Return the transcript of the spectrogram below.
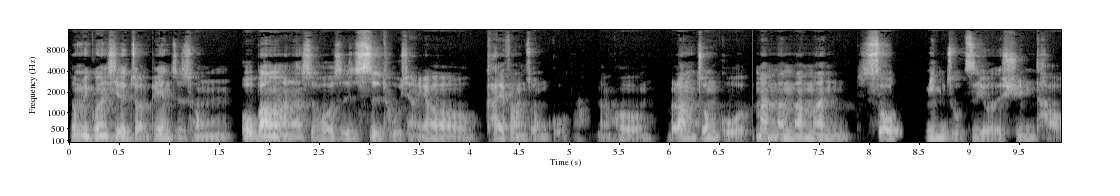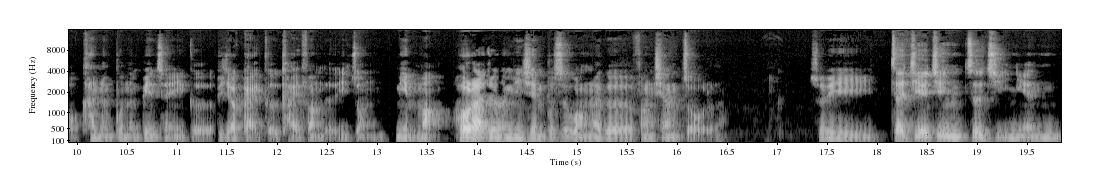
中美关系的转变，自从奥巴马那时候是试图想要开放中国，然后让中国慢慢慢慢受。民主自由的熏陶，看能不能变成一个比较改革开放的一种面貌。后来就很明显不是往那个方向走了。所以在接近这几年，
